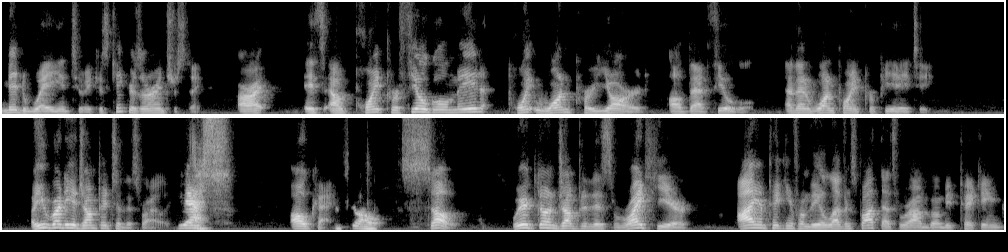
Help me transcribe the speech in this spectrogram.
midway into it because kickers are interesting. All right. It's a point per field goal made, 0.1 per yard of that field goal, and then one point per PAT. Are you ready to jump into this, Riley? Yes. Okay. Let's go. So we're going to jump to this right here. I am picking from the 11 spot. That's where I'm going to be picking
